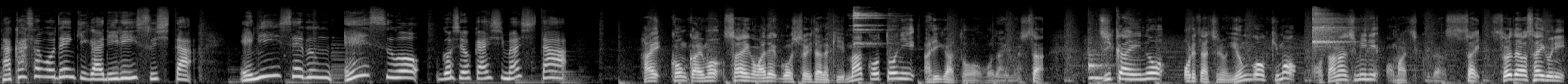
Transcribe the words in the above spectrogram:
高砂電器がリリースしたエニーセブン A をご紹介しました。はい今回も最後までご視聴いただき誠にありがとうございました。次回の俺たちの4号機もお楽しみにお待ちください。それでは最後に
